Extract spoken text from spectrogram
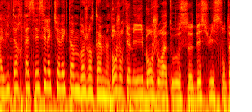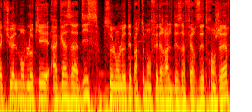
À 8h passées, c'est l'actu avec Tom. Bonjour Tom. Bonjour Camille, bonjour à tous. Des Suisses sont actuellement bloqués à Gaza, 10 selon le département fédéral des affaires étrangères.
